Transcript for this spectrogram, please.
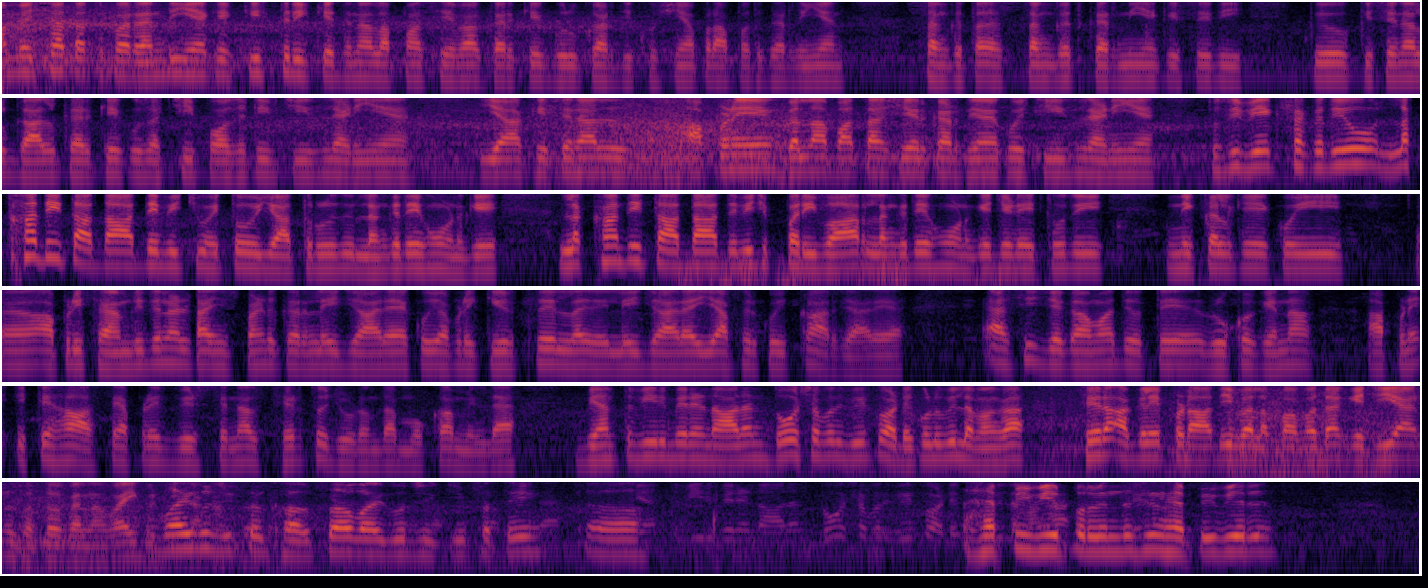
ਹਮੇਸ਼ਾ ਤਤਪਰ ਰਹਿੰਦੀਆਂ ਕਿ ਕਿਸ ਤਰੀਕੇ ਦੇ ਨਾਲ ਆਪਾਂ ਸੇਵਾ ਕਰਕੇ ਗੁਰੂ ਘਰ ਦੀ ਖੁਸ਼ੀਆਂ ਪ੍ਰਾਪਤ ਕਰਨੀਆਂ ਸੰਗਤ ਸੰਗਤ ਕਰਨੀ ਹੈ ਕਿਸੇ ਦੀ, ਕਿ ਉਹ ਕਿਸੇ ਨਾਲ ਗੱਲ ਕਰਕੇ ਕੁਝ ਅੱਛੀ ਪੋਜ਼ਿਟਿਵ ਚੀਜ਼ ਲੈਣੀ ਹੈ ਜਾਂ ਕਿਸੇ ਨਾਲ ਆਪਣੇ ਗੱਲਾਂ ਬਾਤਾਂ ਸ਼ੇਅਰ ਕਰਦੇ ਆ ਕੋਈ ਚੀਜ਼ ਲੈਣੀ ਹੈ। ਤੁਸੀਂ ਵੇਖ ਸਕਦੇ ਹੋ ਲੱਖਾਂ ਦੀ ਤਾਦਾਦ ਦੇ ਵਿੱਚ ਇਤੋਂ ਯਾਤਰੂ ਲੰਘਦੇ ਹੋਣਗੇ। ਲੱਖਾਂ ਦੀ ਤਾਦਾਦ ਦੇ ਵਿੱਚ ਪਰਿਵਾਰ ਲੰਘਦੇ ਹੋਣਗੇ ਜਿਹੜੇ ਇੱਥੋਂ ਦੀ ਨਿਕਲ ਕੇ ਕੋਈ ਆਪਣੀ ਫੈਮਿਲੀ ਦੇ ਨਾਲ ਟਾਈਮ ਸਪੈਂਡ ਕਰਨ ਲਈ ਜਾ ਰਿਹਾ ਕੋਈ ਆਪਣੀ ਕਿਰਤ ਦੇ ਲਈ ਜਾ ਰਿਹਾ ਜਾਂ ਫਿਰ ਕੋਈ ਘਰ ਜਾ ਰਿਹਾ। ਐਸੀ ਜਗ੍ਹਾਵਾਂ ਦੇ ਉੱਤੇ ਰੁਕ ਕੇ ਨਾ ਆਪਣੇ ਇਤਿਹਾਸ ਤੇ ਆਪਣੇ ਵਿਰਸੇ ਨਾਲ ਫਿਰ ਤੋਂ ਜੁੜਨ ਦਾ ਮੌਕਾ ਮਿਲਦਾ ਹੈ। ਬੇਅੰਤ ਵੀਰ ਮੇਰੇ ਨਾਲ ਹਨ। ਦੋ ਸ਼ਬਦ ਵੀਰ ਤੁਹਾਡੇ ਕੋਲ ਵੀ ਲਵਾਂਗਾ। ਫਿਰ ਅਗਲੇ ਪੜਾਅ ਦੀ ਵੱਲ ਆਪਾਂ ਵਧਾਂਗੇ। ਜੀ ਆਇਆਂ ਨੂੰ ਸਭ ਤੋਂ ਪਹਿਲਾਂ ਵਾਹਿਗੁਰੂ ਵਾਹਿਗੁਰੂ ਜੀ ਕਾ ਖਾਲਸਾ ਵਾਹਿਗੁਰੂ ਜੀ ਕੀ ਫਤਿਹ। ਬੇਅੰਤ ਵੀਰ ਮੇਰੇ ਨਾਲ ਹਨ। ਦੋ ਸ਼ਬਦ ਵੀਰ ਤੁਹਾਡੇ ਹੈਪੀ ਵੀਰ ਪਰਵਿੰਦਰ ਸਿੰਘ ਹੈਪੀ ਵੀਰ।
